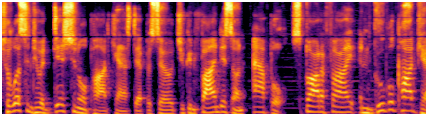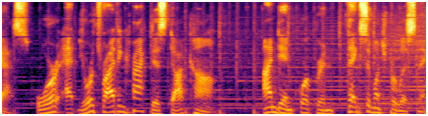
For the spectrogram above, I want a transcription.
To listen to additional podcast episodes, you can find us on Apple, Spotify, and Google Podcasts or at yourthrivingpractice.com. I'm Dan Corcoran. Thanks so much for listening.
